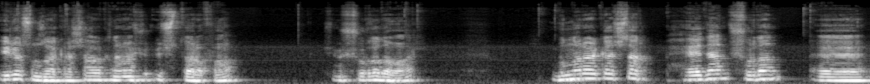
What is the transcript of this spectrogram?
geliyorsunuz arkadaşlar. Bakın hemen şu üst tarafa. Şimdi şurada da var. Bunlar arkadaşlar H'den şuradan eee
